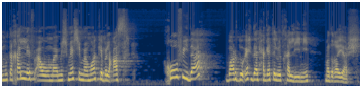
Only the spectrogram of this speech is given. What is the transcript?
متخلف أو مش ماشي مواكب العصر. خوفي ده برضو إحدى الحاجات اللي بتخليني ما اتغيرش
